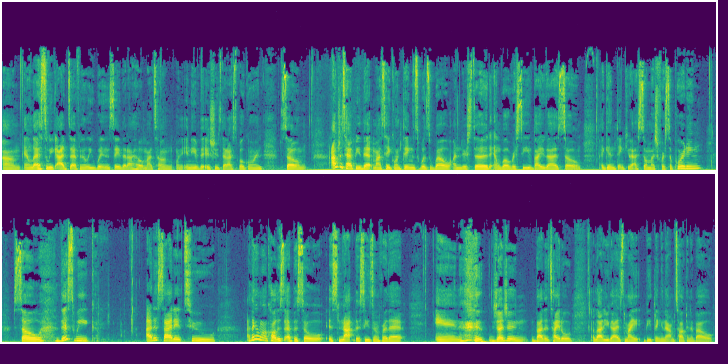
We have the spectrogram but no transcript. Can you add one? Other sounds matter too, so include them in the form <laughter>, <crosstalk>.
Um, and last week, I definitely wouldn't say that I held my tongue on any of the issues that I spoke on. So I'm just happy that my take on things was well understood and well received by you guys. So, again, thank you guys so much for supporting. So, this week, I decided to, I think I'm going to call this episode It's Not the Season for That. And <laughs> judging by the title, a lot of you guys might be thinking that I'm talking about,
